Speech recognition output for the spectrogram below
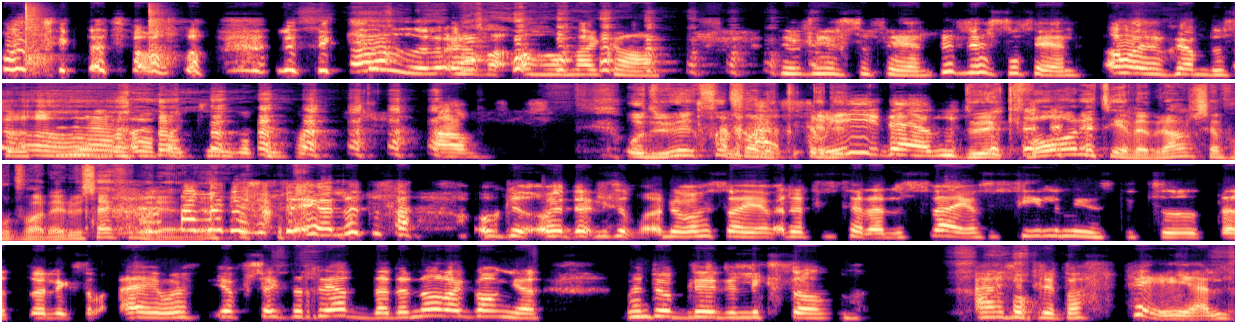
Och tyckte att jag var så lite kul. Och jag bara, oh my god. Det blev så fel. Det blev så fel. Åh, jag skämdes så. Ah. Jag bara, gud vad pinsamt. Ja, Och du är fortfarande... Är du, du är kvar i tv-branschen fortfarande? Är du säker på det? Ja, men det var. Jag lite så här, och gud, och det, liksom, och det var så här, jag representerade Sverige, alltså Filminstitutet och liksom, jag, jag försökte rädda det några gånger men då blev det liksom, nej det blev bara fel.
